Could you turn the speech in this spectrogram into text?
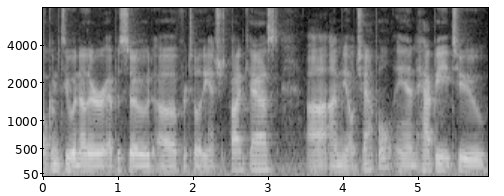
Welcome to another episode of Fertility Answers Podcast. Uh, I'm Neil Chappell, and happy to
